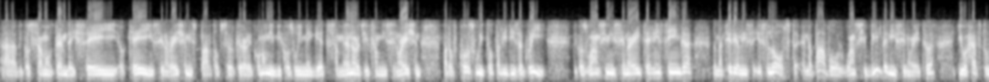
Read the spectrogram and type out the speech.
Uh, because some of them they say, okay, incineration is part of circular economy because we may get some energy from incineration. But of course, we totally disagree because once you incinerate anything, uh, the material is, is lost. And above all, once you build an incinerator, you have to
